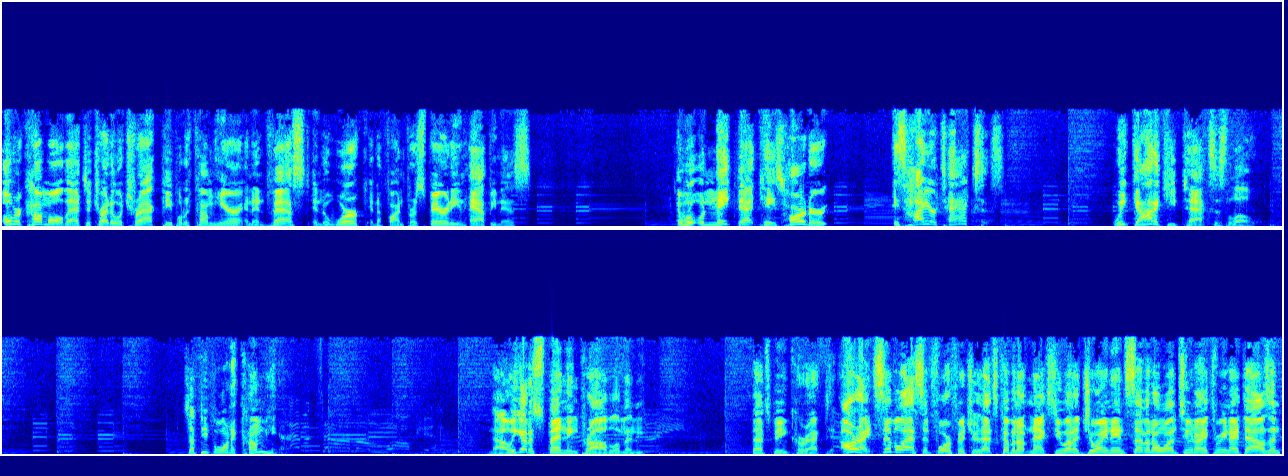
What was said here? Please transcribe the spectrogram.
overcome all that to try to attract people to come here and invest and to work and to find prosperity and happiness. And what would make that case harder is higher taxes. We got to keep taxes low so people want to come here. Now, we got a spending problem, and that's being corrected. All right, civil asset forfeiture. That's coming up next. You want to join in? 701 293 9000,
